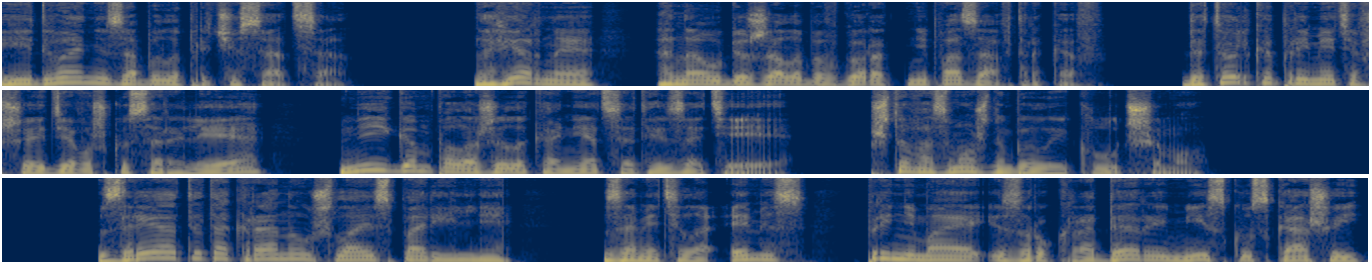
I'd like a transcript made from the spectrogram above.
и едва не забыла причесаться. Наверное, она убежала бы в город не позавтракав, да только приметившая девушку Сорелея мигом положила конец этой затее, что, возможно, было и к лучшему. «Зря ты так рано ушла из парильни», — заметила Эмис, принимая из рук Родеры миску с кашей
